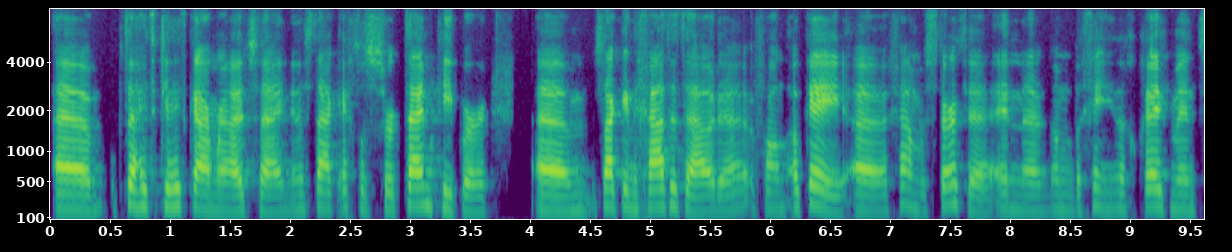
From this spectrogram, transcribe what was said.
um, op tijd de kleedkamer uit zijn. En dan sta ik echt als een soort timekeeper. Um, sta in de gaten te houden van oké, uh, gaan we starten. En uh, dan begin je op een gegeven moment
